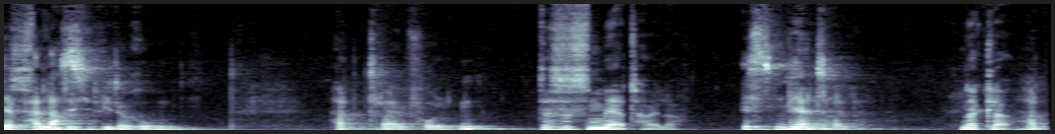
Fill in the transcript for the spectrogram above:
Der Das Palast wiederum hat drei Folgen. Das ist ein Mehrteiler. Ist ein Mehrteiler. Na klar. Hat,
